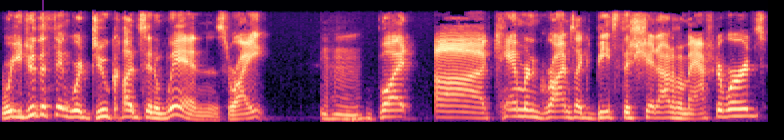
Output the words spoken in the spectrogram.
where you do the thing where Duke Hudson wins, right? Mm-hmm. but uh Cameron Grimes like beats the shit out of him afterwards,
